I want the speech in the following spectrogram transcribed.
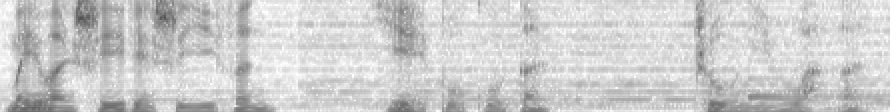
每晚十一点十一分，夜不孤单，祝您晚安。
